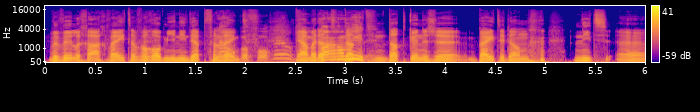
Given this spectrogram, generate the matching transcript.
we willen graag weten waarom je niet hebt verlengd. Nou, bijvoorbeeld. ja, maar dat, waarom dat, niet? dat kunnen ze beter dan niet eh,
